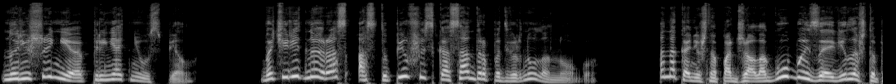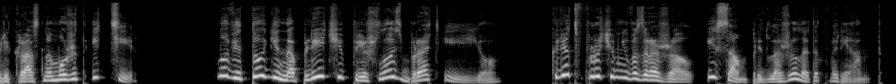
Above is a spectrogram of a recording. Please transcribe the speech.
но решение принять не успел. В очередной раз, оступившись, Кассандра подвернула ногу. Она, конечно, поджала губы и заявила, что прекрасно может идти. Но в итоге на плечи пришлось брать и ее. Клет, впрочем, не возражал и сам предложил этот вариант.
